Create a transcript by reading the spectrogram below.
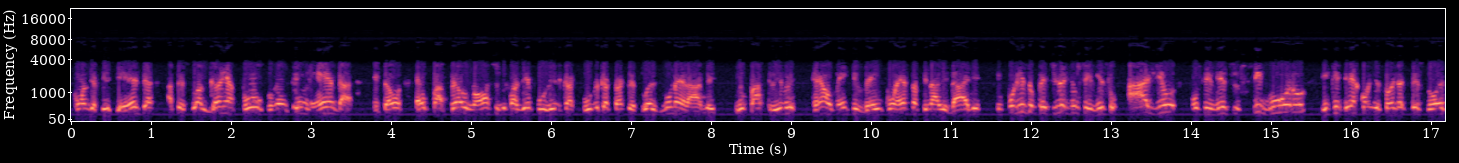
com deficiência, a pessoa ganha pouco, não tem renda. Então, é o papel nosso de fazer políticas públicas para as pessoas vulneráveis. E o Passe Livre realmente vem com essa finalidade e por isso precisa de um serviço ágil, um serviço seguro e que dê condições às pessoas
